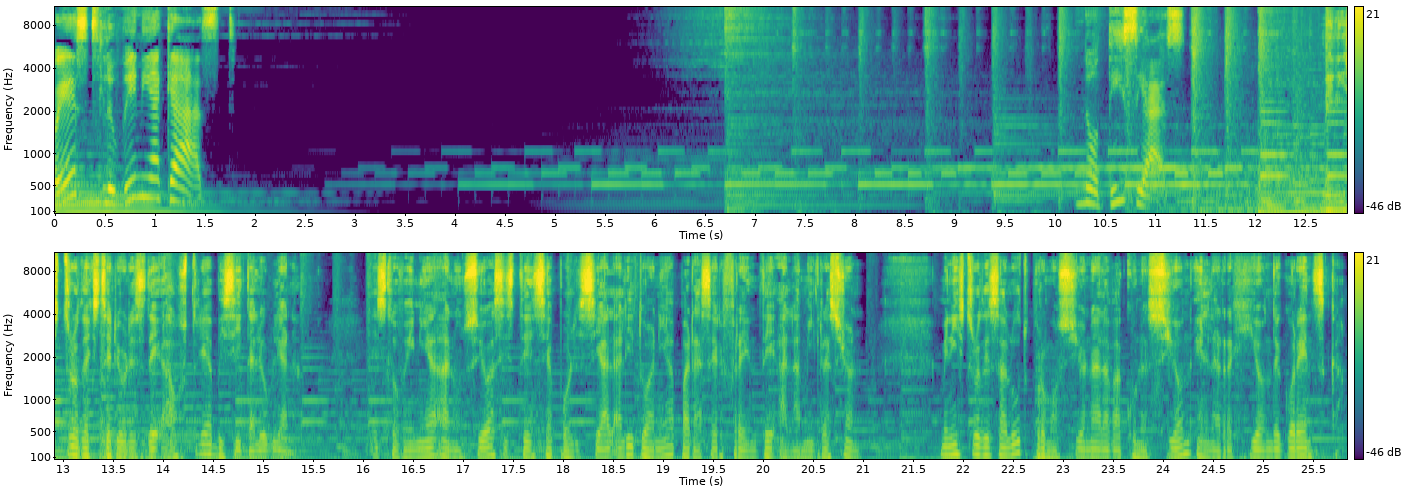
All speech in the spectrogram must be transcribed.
es Slovenia Cast. Noticias. Ministro de Exteriores de Austria visita Ljubljana. Eslovenia anunció asistencia policial a Lituania para hacer frente a la migración. Ministro de Salud promociona la vacunación en la región de Gorenska.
